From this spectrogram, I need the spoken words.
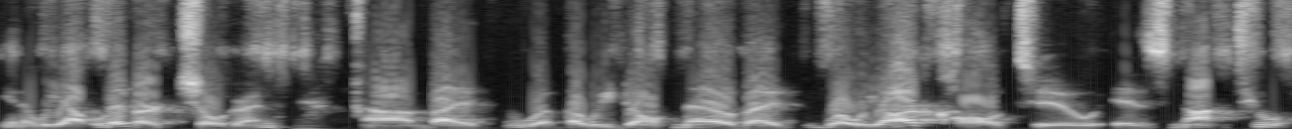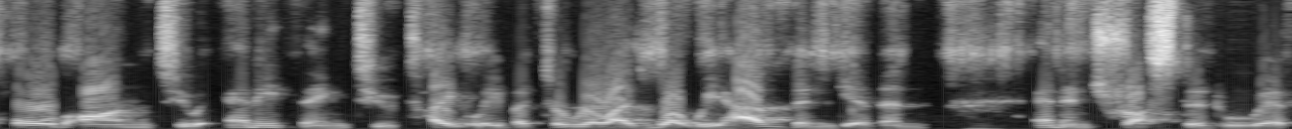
you know we outlive our children, um, but but we don't know. But what we are called to is not to hold on to anything too tightly, but to realize what we have been given and entrusted with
